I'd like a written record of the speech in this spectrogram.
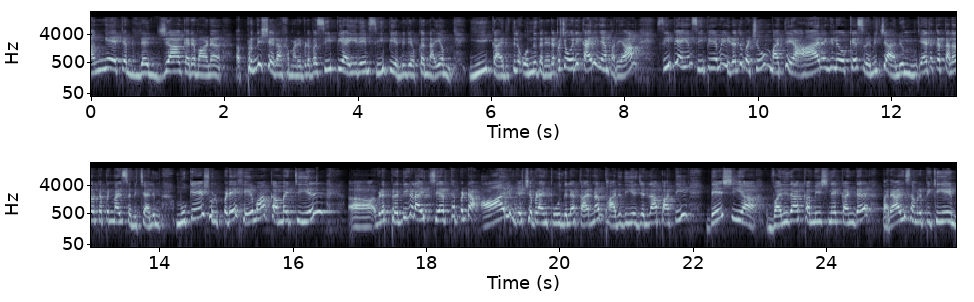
അങ്ങേയറ്റം ലജ്ജാകരമാണ് പ്രതിഷേധാർഹമാണ്. ഇവിടെ ഇപ്പോൾ സി പി ഐയുടെയും സി പി എമ്മിന്റെയും ഒക്കെ നയം ഈ കാര്യത്തിൽ ഒന്ന് തന്നെയാണ്. പക്ഷേ ഒരു കാര്യം ഞാൻ പറയാം. സി പി ഐയും സി പി എമ്മും ഇടതുപക്ഷവും മറ്റേ ആരെങ്കിലുമൊക്കെ ശ്രമിച്ചാലും ഏതൊക്കെ തലതൊട്ടപ്പന്മാർ ശ്രമിച്ചാലും മുകേഷ് ഉൾപ്പെടെ ഹേമ കമ്മിറ്റിയിൽ ഇവിടെ പ്രതികളായി ചേർത്തപ്പെട്ട ആരും രക്ഷപ്പെടാൻ പോകുന്നില്ല. കാരണം ഭാരതീയ ജനതാ പാർട്ടി ദേശീയ വനിതാ കമ്മീഷനെ കണ്ട് പരാതി സമർപ്പിക്കുകയും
